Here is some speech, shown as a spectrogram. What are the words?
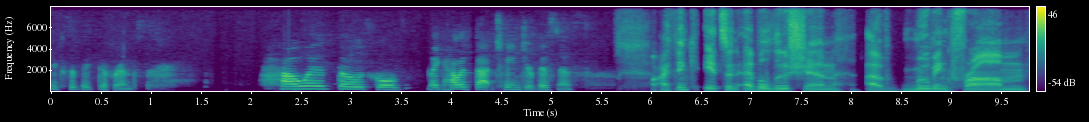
Makes a big difference. How would those goals, like, how would that change your business? I think it's an evolution of moving from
